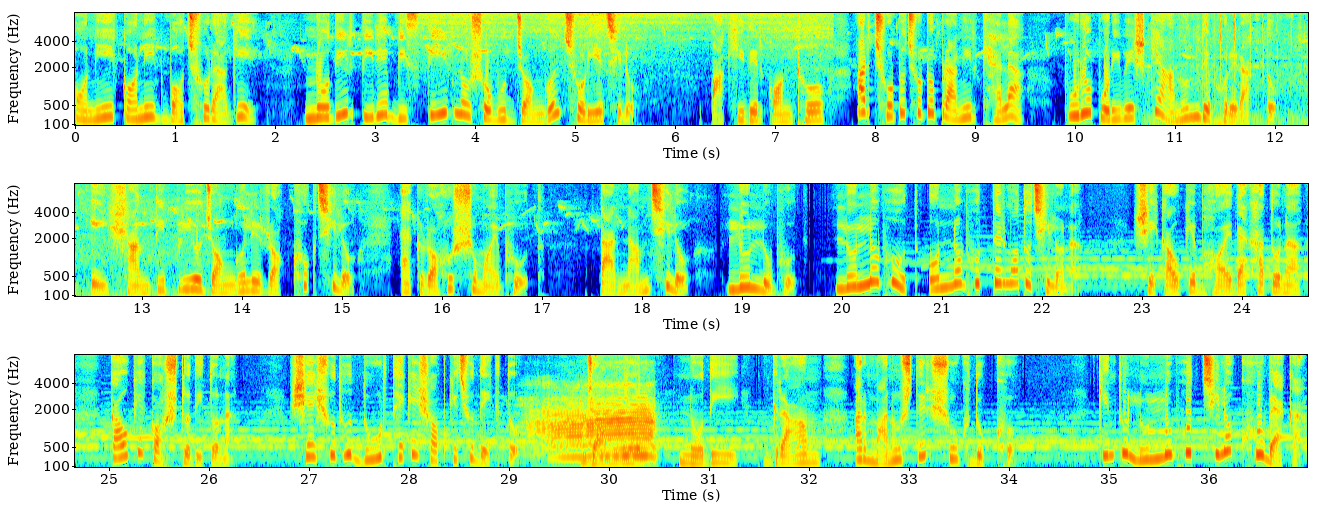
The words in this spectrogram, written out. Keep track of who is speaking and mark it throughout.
Speaker 1: অনেক অনেক বছর আগে নদীর তীরে বিস্তীর্ণ সবুজ জঙ্গল ছড়িয়েছিল। পাখিদের কণ্ঠ আর ছোট ছোট প্রাণীর খেলা পুরো পরিবেশকে আনন্দে ভরে রাখত। এই শান্তিপ্রিয় জঙ্গলের রক্ষক ছিল এক রহস্যময় ভূত। তার নাম ছিল লুল্লু ভূত। লুল্লু অন্য ভূতদের মতো ছিল না। সে কাউকে ভয় দেখাতো না, কাউকে কষ্ট দিত না। সে শুধু দূর থেকে সবকিছু দেখত। জঙ্গল নদী গ্রাম আর মানুষদের সুখ দুঃখ। কিন্তু লুল্লুভূত ছিল খুব একা।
